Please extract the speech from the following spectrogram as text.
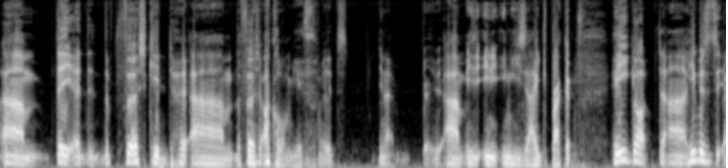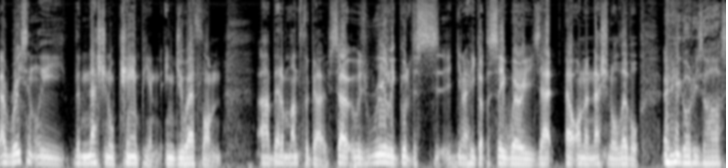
Um, the, uh, the, the first kid, um, the first I call him youth. It's you know, um, in, in his age bracket he got uh, he was uh, recently the national champion in duathlon uh, about a month ago. So it was really good to see, you know he got to see where he's at uh, on a national level, and he got his ass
